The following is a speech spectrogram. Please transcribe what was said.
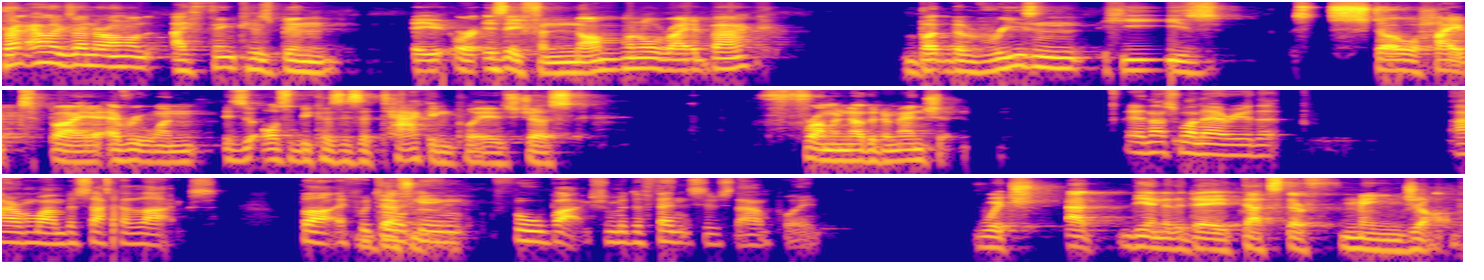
Trent Alexander Arnold, I think, has been a or is a phenomenal right back. But the reason he's so hyped by everyone is also because his attacking play is just from another dimension. And that's one area that Aaron Wan-Bissaka lacks. But if we're Definitely. talking fullbacks from a defensive standpoint, Which, at the end of the day, that's their main job.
